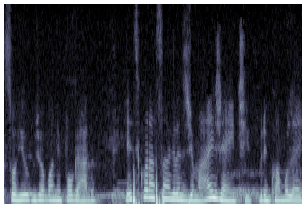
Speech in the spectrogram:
Sorriu Giovanna empolgada. Esse coração é grande demais, gente, brincou a mulher.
